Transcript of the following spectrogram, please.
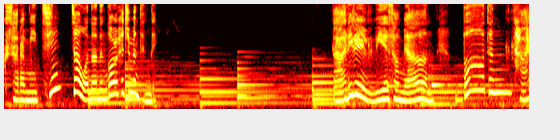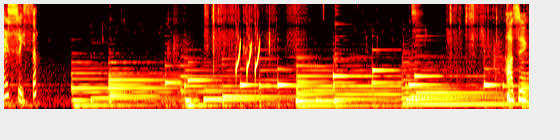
그 사람이 진짜 원하는 걸 해주면 된대. 나리를 위해서면 뭐든 다 할 수 있어? 아직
